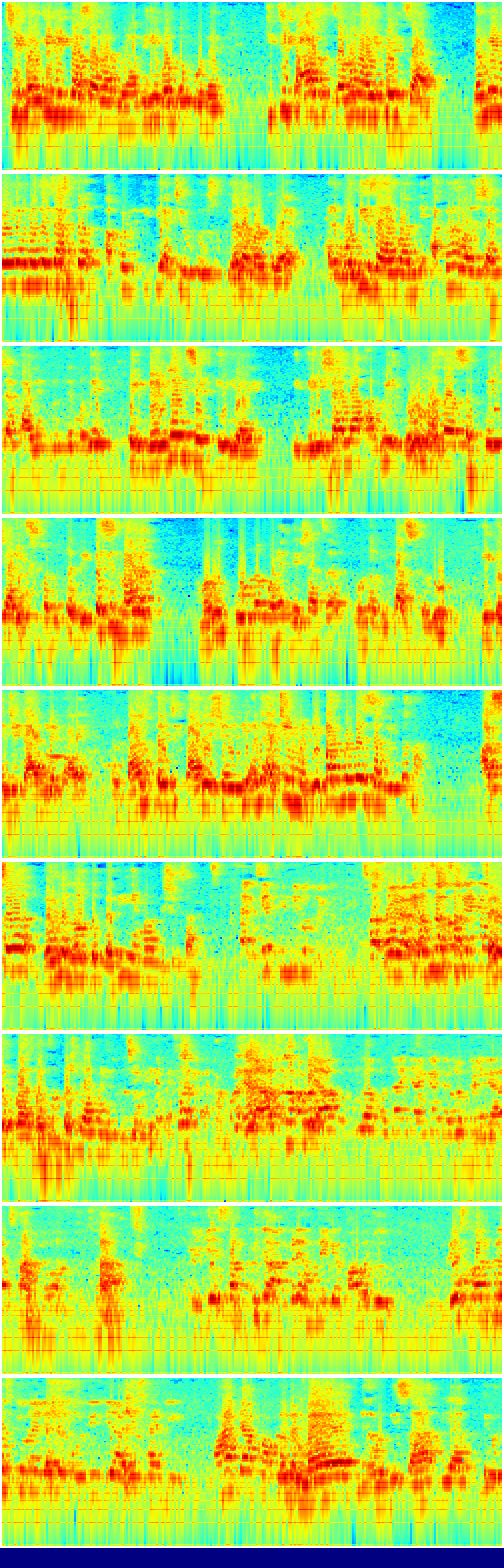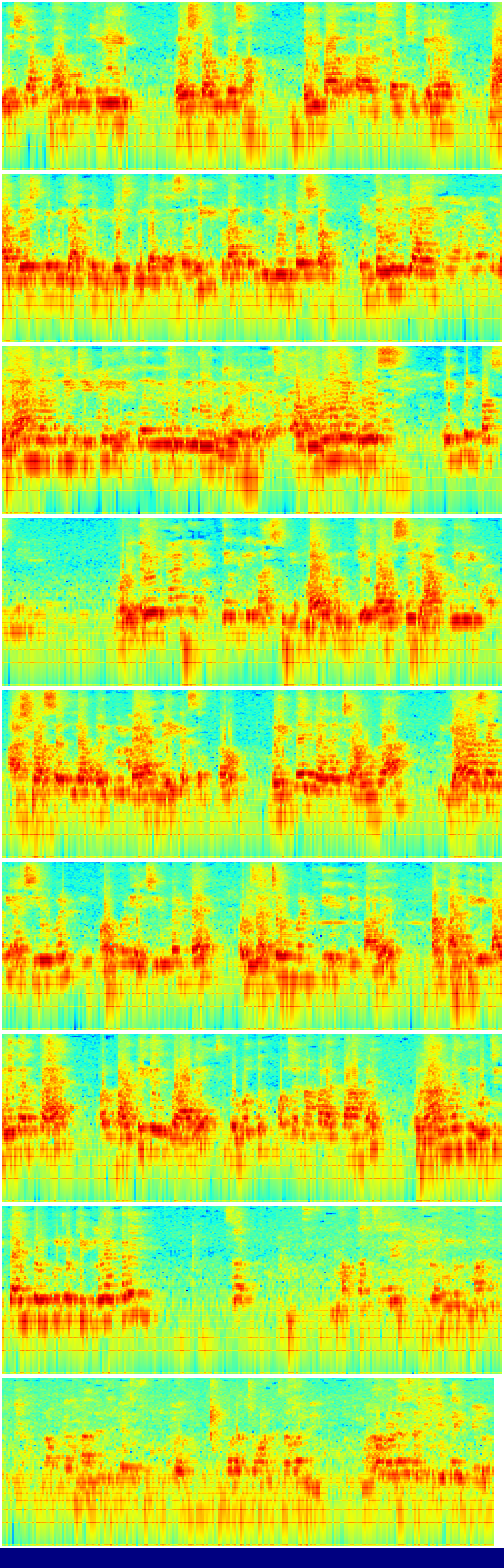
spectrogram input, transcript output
जी गती विकासाला मिळाली ही महत्त्वपूर्ण आहे. किती आज जमन आयपीएलचा आहे कमी वेळेमध्ये जास्त आपण किती अचीव्ह करू शकतो याला महत्त्व आहे. आणि मोदी साहेबांनी अकरा वर्षाच्या कार्यकृतीमध्ये एक डेडलाईन सेट केली आहे की देशाला आम्ही दोन हजार सत्तेचाळीस पर्यंत विकसित भारत म्हणून पूर्णपणे देशाचा पूर्ण विकास करू. ही त्याची टार्गेट आहे. आणि काम त्याची कार्यशैली आणि अचीवमेंट डिपार्टमेंटने सांगितलं ना. असं घडलं नव्हतं कधी हे मला. सर भ- भरपूर प्रश्न आहे आपण हाँ. ये सब कुछ आंकड़े होने के बावजूद प्रेस कॉन्फ्रेंस क्यों नहीं लेते मोदी जी अमित शाह जी वहाँ क्या प्रॉब्लम है? मैं मोदी साहब या देखो, देश का प्रधानमंत्री प्रेस कॉन्फ्रेंस कई बार कर चुके हैं। बाहर देश में भी जाते हैं, विदेश में जाते हैं। ऐसा नहीं कि प्रधानमंत्री कोई प्रेस इंटरव्यू आए। प्रधानमंत्री जी के इंटरव्यू भी नहीं हुए हैं। अब उन्होंने प्रेस एक मिनट, बात सुनिए। उनके बात सुनिए। मैं उनकी ओर से यहाँ कोई आश्वासन या मैं कोई बयान नहीं कर सकता हूँ। मैं इतना ही कहना चाहूँगा कि 11 साल की अचीवमेंट एक बहुत बड़ी अचीवमेंट है, और उस अचीवमेंट के बारे हम पार्टी के कार्यकर्ता है, और पार्टी के द्वारे लोगों तक पहुंचाना हमारा काम है। प्रधानमंत्री उचित टाइम पे उनको जो ठीक लगे, करेंगे। सर भारताचे डॉक्टर नांदेड जिल्ह्याचे सुपुत्र सुब्बाराव चव्हाण साहेबांनी मराठवाड्यासाठी जे काही केलं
